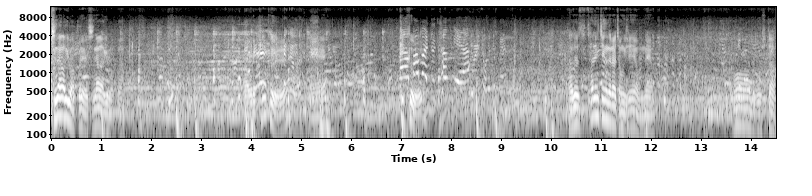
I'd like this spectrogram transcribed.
지나가기 바쁘네요. 지나가기 바빠. 아, 우리 핑크. 네. 피크. 다들 사진 찍느라 정신이 없네요. 와, 근데 멋있다.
